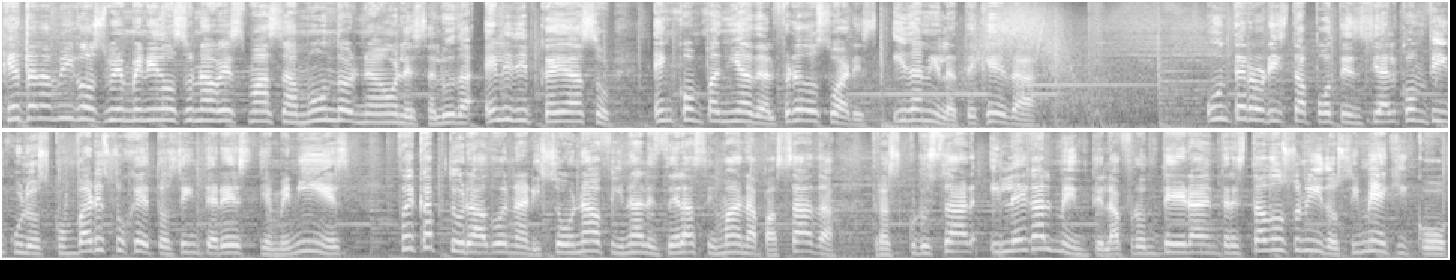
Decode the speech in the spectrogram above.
¿Qué tal amigos? Bienvenidos una vez más a Mundo Now. Les saluda Elidip Callazo en compañía de Alfredo Suárez y Daniela Tejeda. Un terrorista potencial con vínculos con varios sujetos de interés yemeníes fue capturado en Arizona a finales de la semana pasada tras cruzar ilegalmente la frontera entre Estados Unidos y México,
